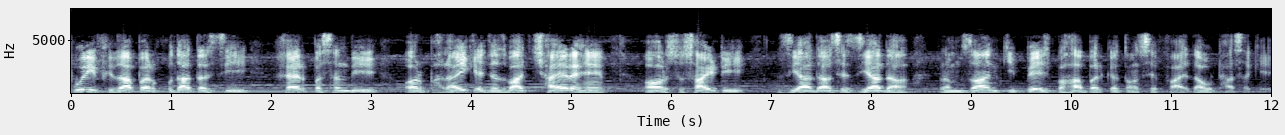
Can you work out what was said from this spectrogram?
پوری فضا پر خدا ترسی، خیر پسندی اور بھلائی کے جذبات چھائے رہیں اور سوسائٹی زیادہ سے زیادہ رمضان کی بیش بہا برکتوں سے فائدہ اٹھا سکے۔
